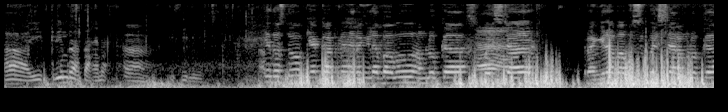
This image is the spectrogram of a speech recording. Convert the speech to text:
हाँ ये क्रीम रहता है ना? हाँ। इसीलिए। दोस्तों क्या काट रहे हैं रंगीला बाबू? हम लोग का सुपरस्टार रंगीला बाबू सुपरस्टार हम लोग का।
